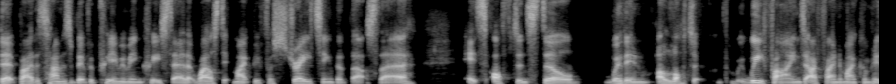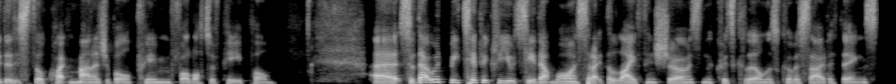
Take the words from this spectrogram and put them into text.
that by the time there's a bit of a premium increase there, that whilst it might be frustrating that that's there, it's often still within a lot of, we find, I find in my company that it's still quite manageable premium for a lot of people. Uh, so that would be typically you would see that more in select the life insurance and the critical illness cover side of things.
